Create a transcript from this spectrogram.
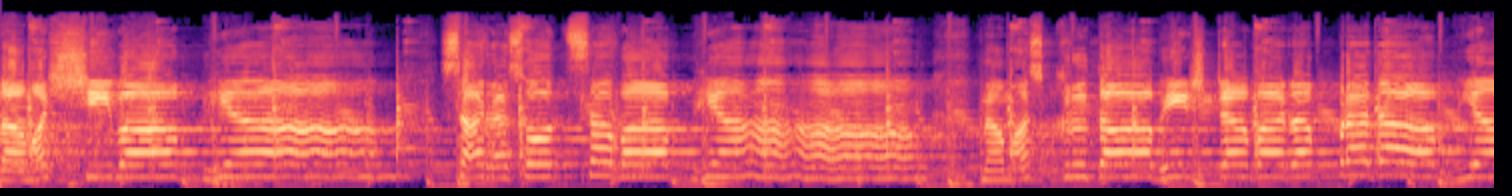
नमः शिवाभ्यां सरसोत्सवाभ्यां नमस्कृताभीष्टवरप्रदाभ्यां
